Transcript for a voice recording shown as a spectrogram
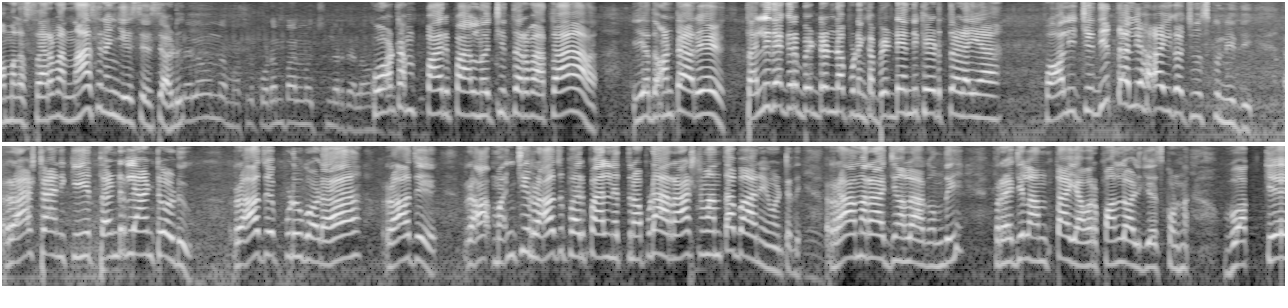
మమ్మల్ని సర్వనాశనం చేసేసాడు కూటమి పరిపాలన వచ్చిన తర్వాత ఏదో అంటారే తల్లి దగ్గర బిడ్డ ఉన్నప్పుడు ఇంకా బిడ్డ ఎందుకు ఎడుతాడయ్యా పాలు ఇచ్చేది తల్లి హాయిగా చూసుకునేది. రాష్ట్రానికి తండ్రి లాంటోడు. రాజు ఎప్పుడు కూడా రాజే. రా మంచి రాజు పరిపాలన ఎత్తినప్పుడు ఆ రాష్ట్రం అంతా బాగానే ఉంటుంది. రామరాజ్యం లాగుంది. ప్రజలంతా ఎవరి పనులు వాళ్ళు చేసుకుంటున్నారు ఒకే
